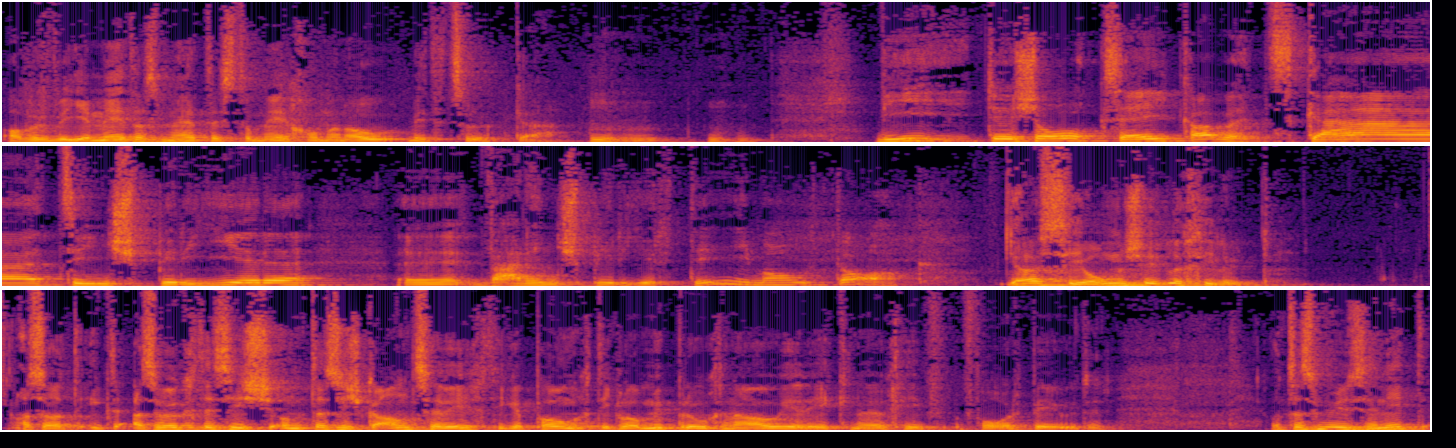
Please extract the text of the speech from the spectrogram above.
aber je mehr das man hat, desto mehr kann man auch wieder zurückgeben. Mhm, mhm. Wie du schon gesagt hast, zu geben, zu inspirieren, äh, wer inspiriert dich im Alltag? Ja, es sind unterschiedliche Leute. Also, also wirklich, das ist, und das ist ganz ein wichtiger Punkt. Ich glaube, wir brauchen alle irgendwelche Vorbilder. Und das müssen nicht,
